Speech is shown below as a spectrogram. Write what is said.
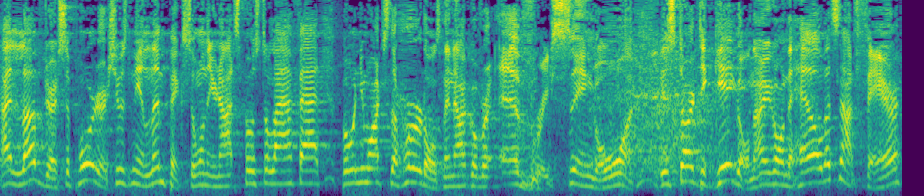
I loved her, I support her. She was in the Olympics, the one that you're not supposed to laugh at. But when you watch the hurdles, they knock over every single one. You start to giggle. Now you're going to hell? That's not fair.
